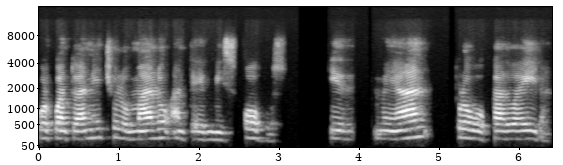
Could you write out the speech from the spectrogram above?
por cuanto han hecho lo malo ante mis ojos y me han provocado a ira,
